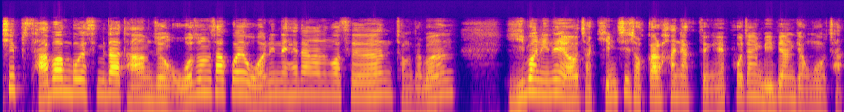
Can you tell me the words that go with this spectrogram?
14번 보겠습니다. 다음 중 오손 사고의 원인에 해당하는 것은 정답은 2번이네요. 자, 김치, 젓갈, 한약 등의 포장 미비한 경우. 자,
